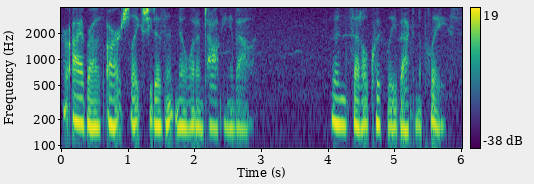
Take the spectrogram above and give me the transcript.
Her eyebrows arch like she doesn't know what I'm talking about, then settle quickly back into place.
